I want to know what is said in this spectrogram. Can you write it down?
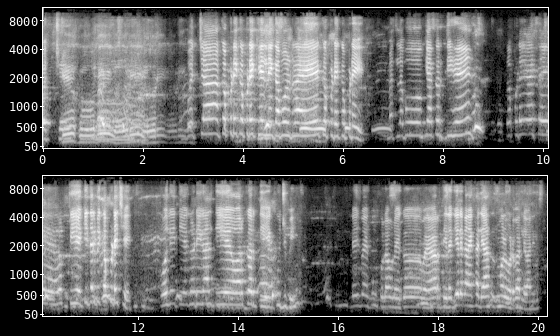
बच्चे बच्चा कपड़े कपड़े खेलने का बोल रहा है, कपड़े कपड़े। मतलब वो क्या करती है? कपड़े ऐसे रखती है, किधर भी कपड़े छे। वो लेती है, घड़ी घालती है और करती है कुछ भी। लयच बाय कुंकू लावलंय ग बाय खाली असंच मळवट भरल्यावानी दिसतं.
